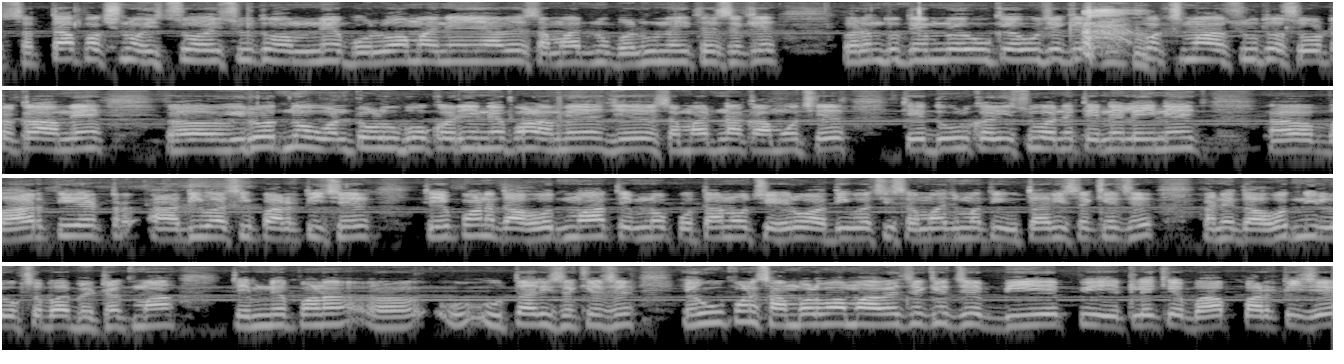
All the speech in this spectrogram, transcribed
સત્તા પક્ષનો હિસ્સો હોઈશું તો અમને બોલવામાં નહીં આવે, સમાજનું ભલું નહીં થઈ શકે. પરંતુ તેમનું એવું કહેવું છે કે વિપક્ષમાં હશું તો સો ટકા અમે વિરોધનો વંટોળ ઊભો કરીને પણ અમે જે સમાજના કામો છે તે દૂર કરીશું અને તેને લઈને ભારતીય આદિવાસી પાર્ટી છે તે પણ દાહોદમાં તેમનો પોતાનો ચહેરો આદિવાસી સમાજમાંથી ઉતારી શકે છે અને દાહોદની લોકસભા બેઠકમાં તેમને પણ ઉતારી શકે છે. એવું પણ સાંભળવામાં આવે છે કે જે બીએપી એટલે કે બાપ પાર્ટી છે,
